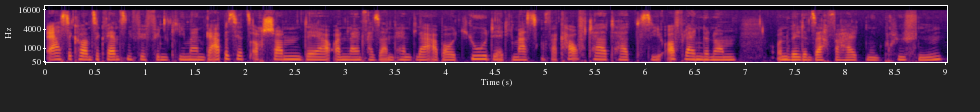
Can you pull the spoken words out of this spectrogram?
Erste Konsequenzen für Finn Kliman gab es jetzt auch schon. Der Online-Versandhändler About You, der die Masken verkauft hat, hat sie offline genommen und will den Sachverhalt nun prüfen.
